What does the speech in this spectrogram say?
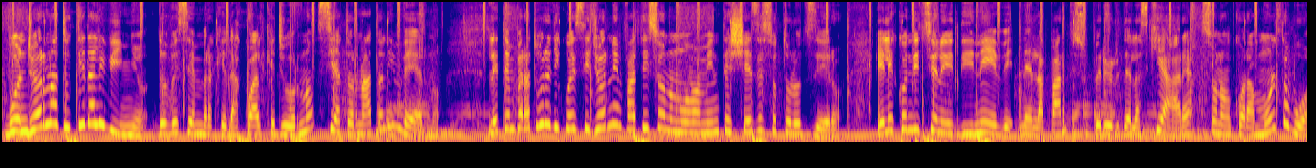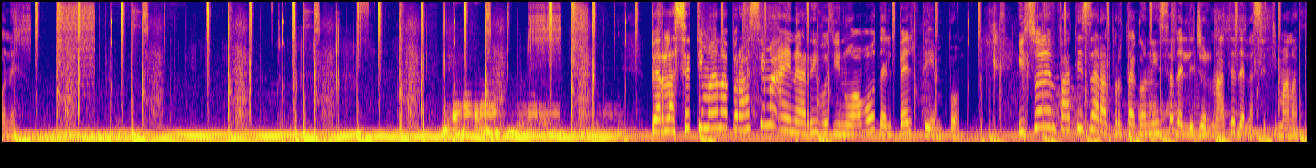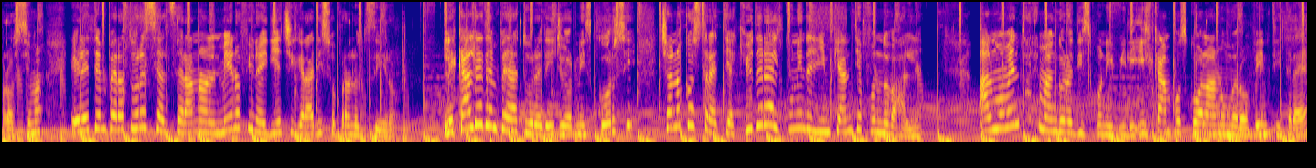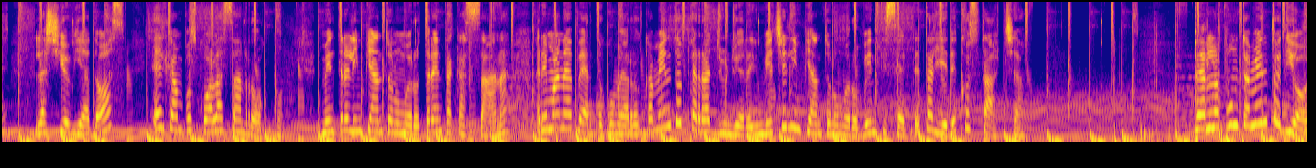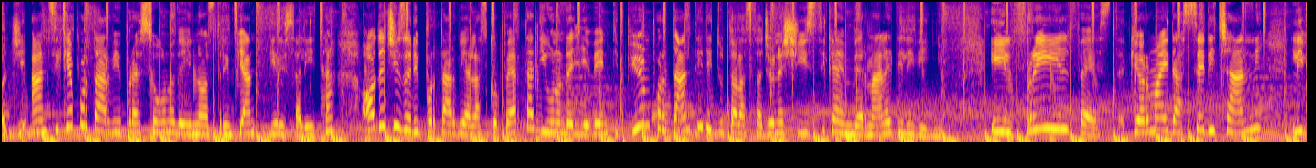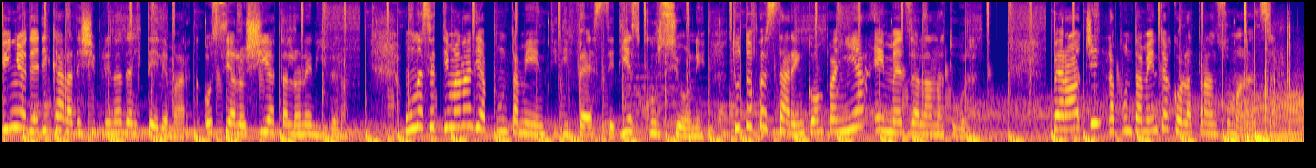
Buongiorno a tutti da Livigno, dove sembra che da qualche giorno sia tornato l'inverno. Le temperature di questi giorni infatti sono nuovamente scese sotto lo zero e le condizioni di neve nella parte superiore della schiarea sono ancora molto buone. Per la settimana prossima è in arrivo di nuovo del bel tempo. Il sole infatti sarà protagonista delle giornate della settimana prossima e le temperature si alzeranno almeno fino ai 10 gradi sopra lo zero. Le calde temperature dei giorni scorsi ci hanno costretti a chiudere alcuni degli impianti a fondovalle. Al momento rimangono disponibili il campo scuola numero 23, la Sciovia DOS e il campo scuola San Rocco, mentre l'impianto numero 30 Cassana rimane aperto come arroccamento per raggiungere invece l'impianto numero 27 Tagliede Costaccia. Per l'appuntamento di oggi, anziché portarvi presso uno dei nostri impianti di risalita, ho deciso di portarvi alla scoperta di uno degli eventi più importanti di tutta la stagione sciistica invernale di Livigno, il Free Hill Fest, che ormai da 16 anni Livigno dedica alla disciplina del telemark, ossia lo sci a tallone libero. Una settimana di appuntamenti, di feste, di escursioni, tutto per stare in compagnia e in mezzo alla natura. Per oggi l'appuntamento è con la transumanza.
